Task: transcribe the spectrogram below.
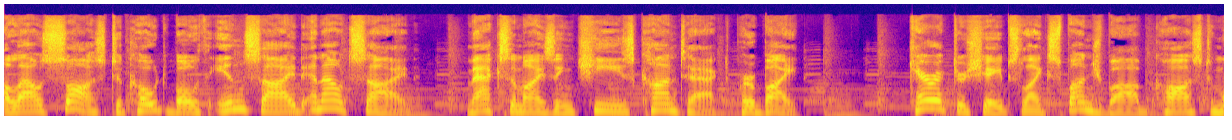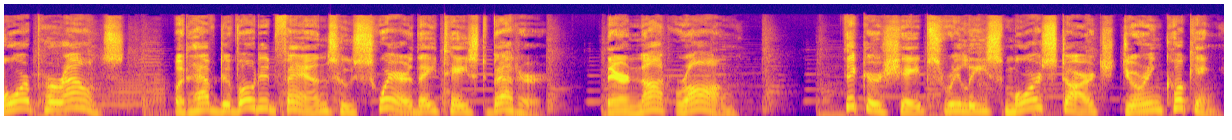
allows sauce to coat both inside and outside, maximizing cheese contact per bite. Character shapes like SpongeBob cost more per ounce, but have devoted fans who swear they taste better. They're not wrong. Thicker shapes release more starch during cooking,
